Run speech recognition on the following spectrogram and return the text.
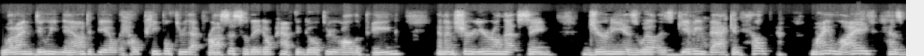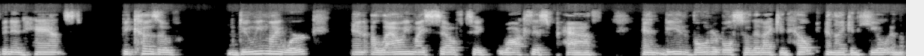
what I'm doing now to be able to help people through that process so they don't have to go through all the pain. And I'm sure you're on that same journey as well as giving back and help. My life has been enhanced because of doing my work and allowing myself to walk this path and being vulnerable so that I can help and I can heal in the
